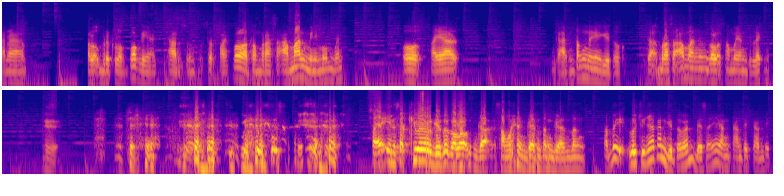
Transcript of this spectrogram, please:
Karena kalau berkelompok ya chance untuk survival atau merasa aman minimum kan. Oh saya ganteng nih gitu, nggak merasa aman kalau sama yang jelek. Iya. Jadi saya insecure gitu kalau nggak sama yang ganteng-ganteng. Tapi lucunya kan gitu kan, biasanya yang cantik-cantik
